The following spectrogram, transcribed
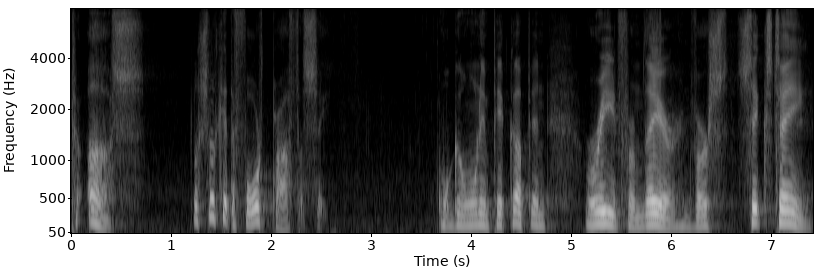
to us. Let's look at the fourth prophecy. We'll go on and pick up and read from there in verse 16.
